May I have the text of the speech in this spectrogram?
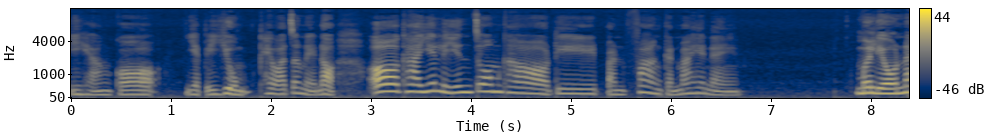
อีหังก็อย่าไปยุ่มแค่ว่าจังไหนเนาะอ๋อค่ะยินหลินจมค่ะที่ปันฟังกันมาให้ไหนเมื่อเลียวใน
